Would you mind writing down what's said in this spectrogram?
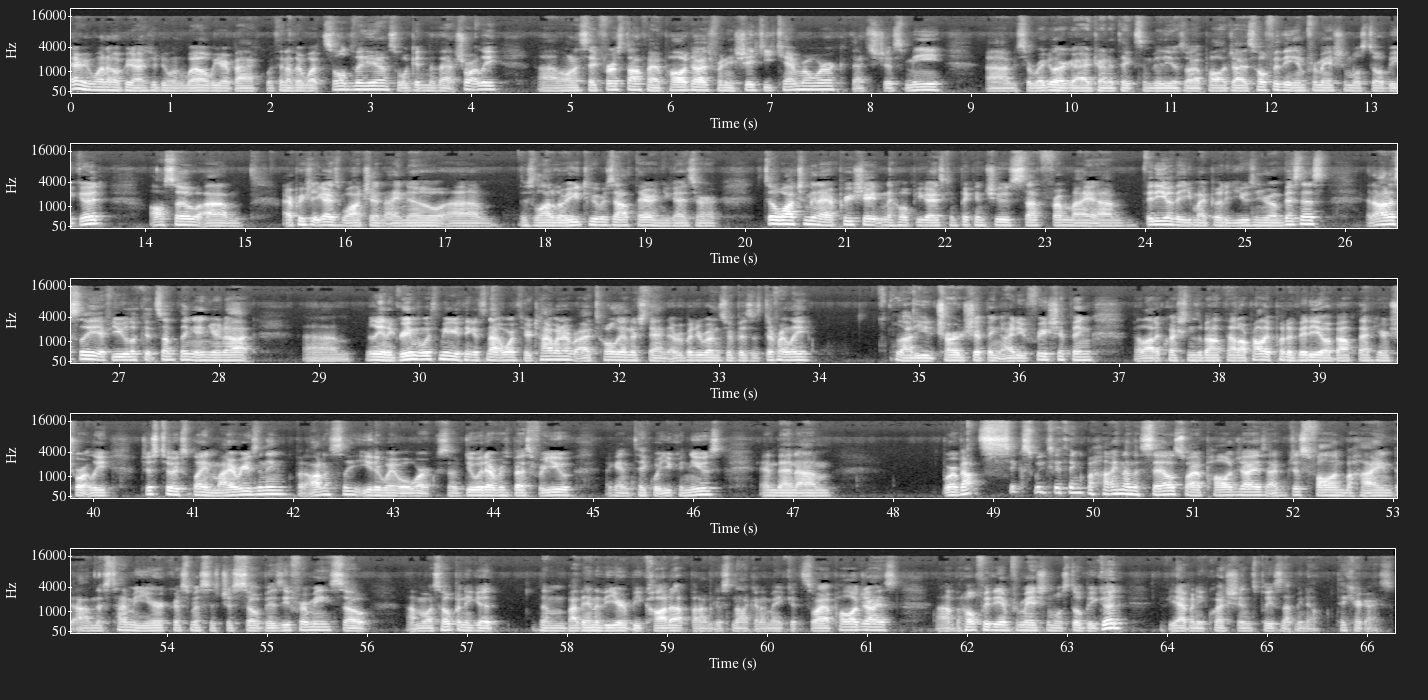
Everyone, I hope you guys are doing well. We are back with another What Sold video, so we'll get into that shortly. Um, I want to say first off, I apologize for any shaky camera work. That's just me. Uh, just a regular guy trying to take some videos, so I apologize. Hopefully the information will still be good. Also, um, I appreciate you guys watching. I know um, there's a lot of other YouTubers out there, and you guys are still watching me, and I appreciate and I hope you guys can pick and choose stuff from my um, video that you might be able to use in your own business. And honestly, if you look at something and you're not um, really in agreement with me, you think it's not worth your time, whatever, I totally understand. Everybody runs their business differently. A lot of you charge shipping, I do free shipping. A lot of questions about that. I'll probably put a video about that here shortly just to explain my reasoning, but honestly, either way will work. So do whatever's best for you. Again, take what you can use. And then um, we're about six weeks, I think, behind on the sales, so I apologize. I've just fallen behind. Um, this time of year, Christmas is just so busy for me, so um, I was hoping to get them by the end of the year be caught up, but I'm just not going to make it. So I apologize, uh, but hopefully the information will still be good. If you have any questions, please let me know. Take care, guys.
